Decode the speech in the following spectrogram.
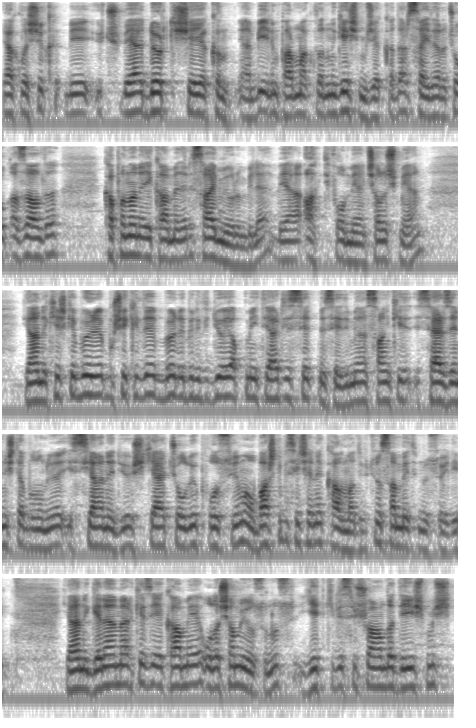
yaklaşık bir 3 veya 4 kişiye yakın yani bir elin parmaklarını geçmeyecek kadar sayıları çok azaldı. Kapanan EKM'leri saymıyorum bile veya aktif olmayan, çalışmayan. Yani keşke böyle bu şekilde böyle bir video yapma ihtiyacı hissetmeseydim. Yani sanki serzenişte bulunuyor, isyan ediyor, şikayetçi oluyor pozisyonum ama başka bir seçenek kalmadı. Bütün samimiyetimle söyleyeyim. Yani genel merkez EKM'ye ulaşamıyorsunuz. Yetkilisi şu anda değişmiş.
